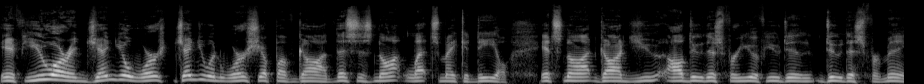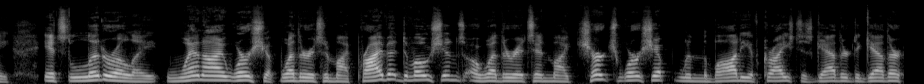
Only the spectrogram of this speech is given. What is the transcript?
If you are in genuine worship of God, this is not let's make a deal. It's not God, you I'll do this for you if you do do this for me. It's literally when I worship, whether it's in my private devotions or whether it's in my church worship when the body of Christ is gathered together,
